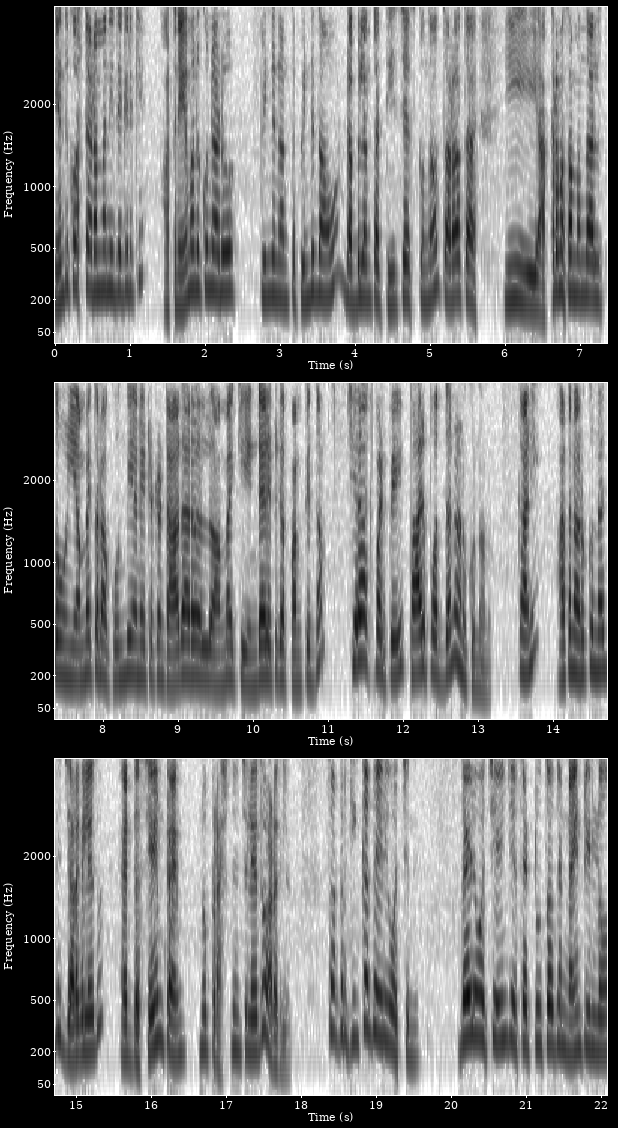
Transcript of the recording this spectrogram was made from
ఎందుకు వస్తాడమ్మా నీ దగ్గరికి? అతను ఏమనుకున్నాడు? పిండినంత పిండుదాము డబ్బులంతా తీసేసుకుందాం. తర్వాత ఈ అక్రమ సంబంధాలతో ఈ అమ్మాయితో నాకు ఉంది అనేటటువంటి ఆధారాలు అమ్మాయికి ఇండైరెక్ట్గా పంపిద్దాం. చిరాకు పడిపోయి పారిపోద్దని అనుకున్నాను. కానీ అతను అనుకున్నది జరగలేదు. అట్ ద సేమ్ టైం నువ్వు ప్రశ్నించలేదు అడగలేదు. సో అతనికి ఇంకా ధైర్యం వచ్చింది. ధైర్యం వచ్చి ఏం చేశాడు? టూ థౌజండ్ నైన్టీన్లో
